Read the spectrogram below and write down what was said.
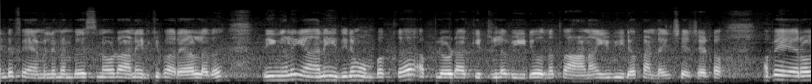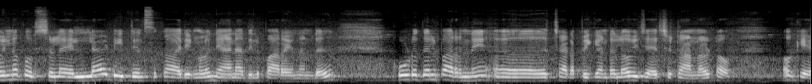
എന്റെ ഫാമിലി മെമ്പേഴ്സിനോടാണ് എനിക്ക് പറയാനുള്ളത്. നിങ്ങൾ ഞാൻ ഇതിനു മുമ്പൊക്കെ അപ്ലോഡ് ആക്കിയിട്ടുള്ള വീഡിയോ ഒന്ന് കാണാം. ഈ വീഡിയോ കണ്ടതിന് ശേഷം കേട്ടോ. അപ്പോൾ എയർ ഓയിലിനെ കുറിച്ചുള്ള എല്ലാ ഡീറ്റെയിൽസ് കാര്യങ്ങളും ഞാൻ അതിൽ പറയുന്നുണ്ട്. കൂടുതൽ പറഞ്ഞ് ചടപ്പിക്കണ്ടല്ലോ വിചാരിച്ചിട്ടാണ് കേട്ടോ. ഓക്കെ.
